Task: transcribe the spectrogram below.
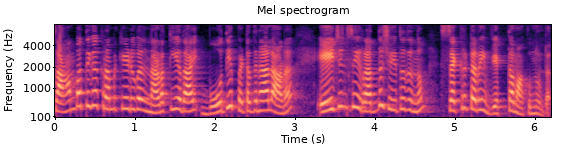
സാമ്പത്തിക ക്രമക്കേടുകൾ നടത്തിയതായി ബോധ്യപ്പെട്ടതിനാലാണ് ഏജൻസി റദ്ദു ചെയ്തതെന്നും സെക്രട്ടറി വ്യക്തമാക്കുന്നുണ്ട്.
